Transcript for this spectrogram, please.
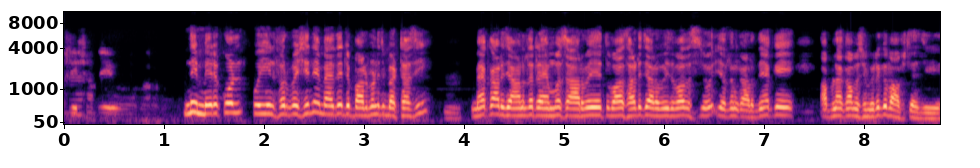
ਦੇਸ਼ਾਂ ਤੇ ਇਹ ਹੋਇਆ ਬਾਰੇ ਨਹੀਂ ਮੇਰੇ ਕੋਲ ਕੋਈ ਇਨਫੋਰਮੇਸ਼ਨ ਨਹੀਂ ਮੈਂ ਤੇ ਡਿਪਾਰਟਮੈਂਟ 'ਚ ਬੈਠਾ ਸੀ। ਮੈਂ ਘਰ ਜਾਣ ਦਾ ਟਾਈਮ 4 ਵਜੇ ਤੋਂ ਬਾਅਦ 4:30 ਵਜੇ ਤੋਂ ਬਾਅਦ ਅਸੀਂ ਯਤਨ ਕਰਦੇ ਹਾਂ ਕਿ ਆਪਣਾ ਕੰਮ ਸਮੇਟ ਕੇ ਵਾਪਸ ਆ ਜਾਈਏ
